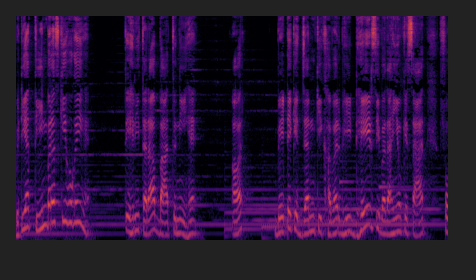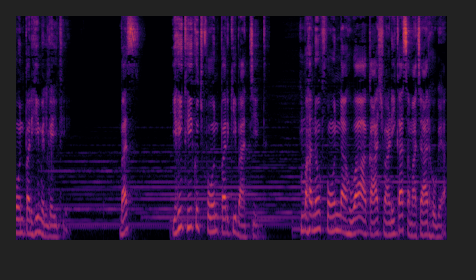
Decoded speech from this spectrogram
बिटिया, तीन बरस की हो गई है। तेरी तरह बातनी है। और बेटे के जन्म की खबर भी ढेर सी बधाइयों के साथ फ़ोन पर ही मिल गई थी। बस यही थी कुछ फ़ोन पर की बातचीत। मानो फ़ोन ना हुआ, आकाशवाणी का समाचार हो गया।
